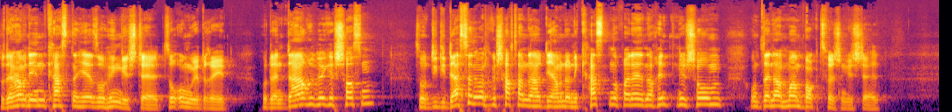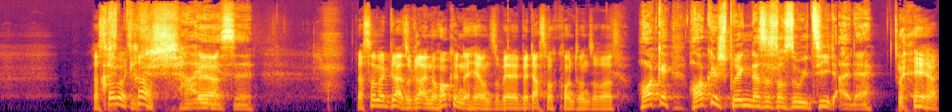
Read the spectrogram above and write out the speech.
So, dann haben wir den Kasten nachher so hingestellt, so umgedreht. Und dann darüber geschossen, So, die, die das dann immer noch geschafft haben, die haben dann die Kasten noch weiter nach hinten geschoben und dann noch mal einen Bock zwischengestellt. Das war mal Du krass. Scheiße. Das war mal klar. Sogar eine Hocke nachher und so, wer, wer das noch konnte und sowas. Hocke, Hocke springen, das ist doch Suizid, Alter. ja.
